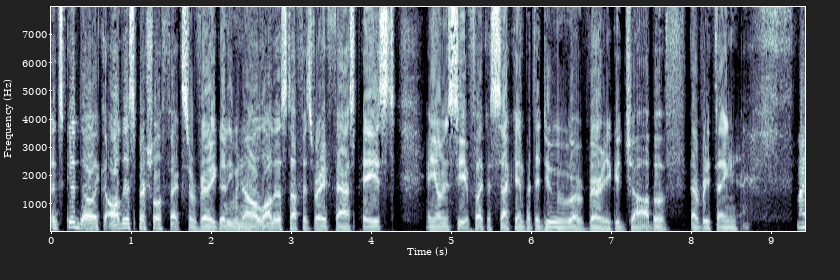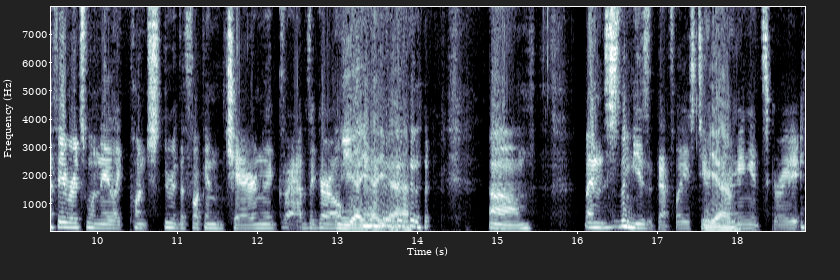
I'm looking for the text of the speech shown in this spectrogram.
it's good though. Like all the special effects are very good, even though a lot of the stuff is very fast paced, and you only see it for like a second. But they do a very good job of everything. My favorite's when they like punch through the fucking chair and they grab the girl. Yeah, yeah, yeah. Um, and this is the music that plays too. Yeah. I mean it's great.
